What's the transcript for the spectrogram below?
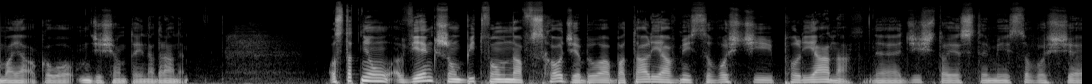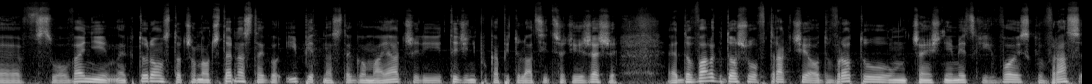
maja około 10 nad ranem. Ostatnią większą bitwą na wschodzie była batalia w miejscowości Poliana. E, dziś to jest miejscowość e, w Słowenii, którą stoczono 14 i 15 maja, czyli tydzień po kapitulacji III Rzeszy. E, do walk doszło w trakcie odwrotu. Część niemieckich wojsk wraz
